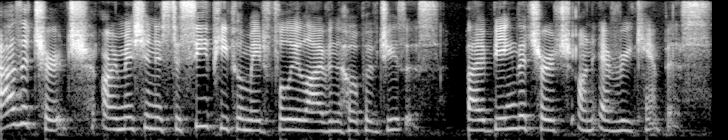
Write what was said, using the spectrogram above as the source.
As a church, our mission is to see people made fully alive in the hope of Jesus by being the church on every campus.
